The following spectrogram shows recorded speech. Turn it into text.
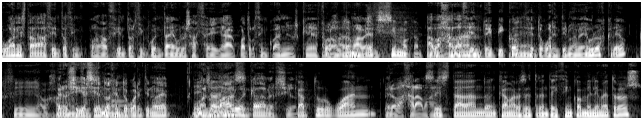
One estaba a, 105 o a 250 euros hace ya 4 o 5 años que fue la última vez. Capture Ha bajado a ciento y pico, Eh. 149 euros creo, sí ha bajado pero sigue siendo muchísimo. 149 De o hecho, anual además, o en cada versión. Capture One pero bajará más. se está dando en cámaras de 35 milímetros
